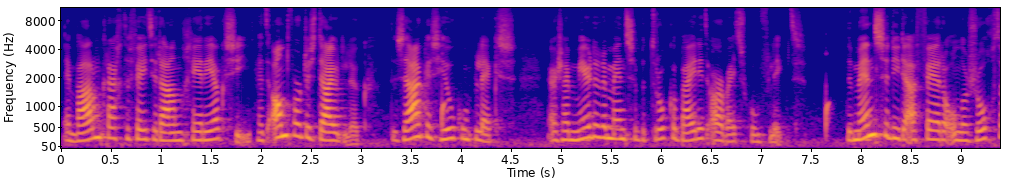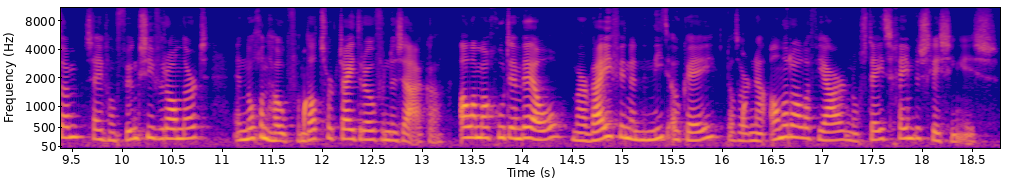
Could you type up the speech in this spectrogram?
en waarom krijgt de veteraan geen reactie? Het antwoord is duidelijk. De zaak is heel complex. Er zijn meerdere mensen betrokken bij dit arbeidsconflict. De mensen die de affaire onderzochten zijn van functie veranderd en nog een hoop van dat soort tijdrovende zaken. Allemaal goed en wel, maar wij vinden het niet oké dat er na anderhalf jaar nog steeds geen beslissing is.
